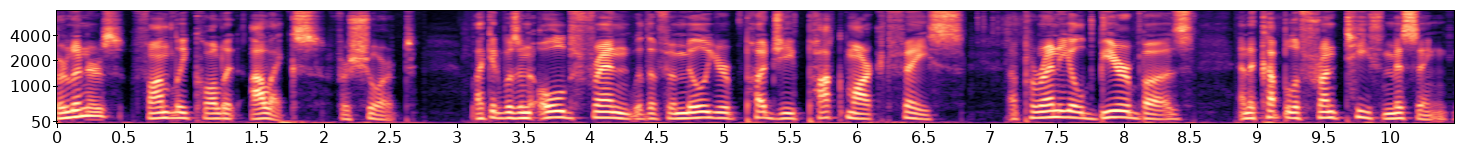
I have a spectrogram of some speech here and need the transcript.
Berliners fondly call it Alex for short, like it was an old friend with a familiar, pudgy, pockmarked face, a perennial beer buzz, and a couple of front teeth missing.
